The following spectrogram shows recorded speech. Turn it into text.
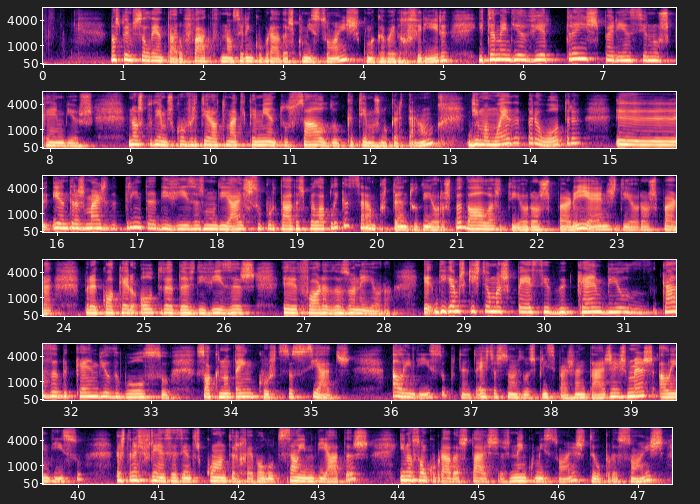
Nós podemos salientar o facto de não serem cobradas comissões, como acabei de referir, e também de haver transparência nos câmbios. Nós podemos converter automaticamente o saldo que temos no cartão de uma moeda para outra eh, entre as mais de 30 divisas mundiais suportadas pela aplicação, portanto, de euros para dólares, de euros para ienes, de euros para, para qualquer outra das divisas eh, fora da zona euro. Eh, digamos que isto é uma espécie de câmbio câmbio, casa de câmbio de bolso, só que não tem custos associados. Além disso, portanto, estas são as duas principais vantagens, mas, além disso, as transferências entre contas Revolut são imediatas e não são cobradas taxas nem comissões de operações,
